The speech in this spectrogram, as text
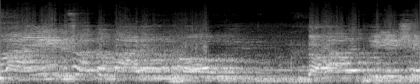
মায়ের যত বারণ হোক দাও ফিরে সে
